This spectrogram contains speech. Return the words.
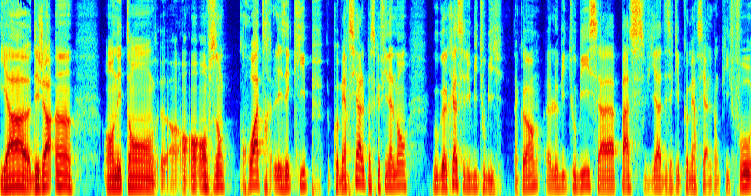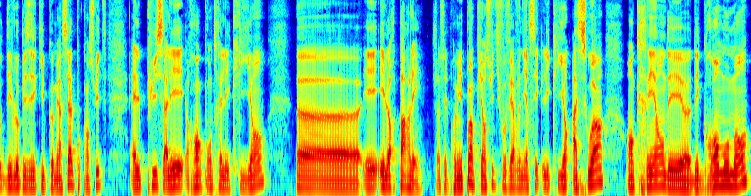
il y a déjà un en étant, en, en faisant croître les équipes commerciales parce que finalement Google Cloud c'est du B2B, d'accord? Euh, Le B2B ça passe via des équipes commerciales. Donc il faut développer des équipes commerciales pour qu'ensuite elles puissent aller rencontrer les clients euh, et, et, leur parler. Ça c'est le premier point. Puis ensuite il faut faire venir les clients à soi en créant des, euh, des grands moments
